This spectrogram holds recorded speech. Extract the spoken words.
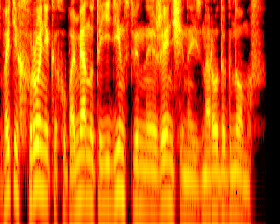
В этих хрониках упомянута единственная женщина из народа гномов.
